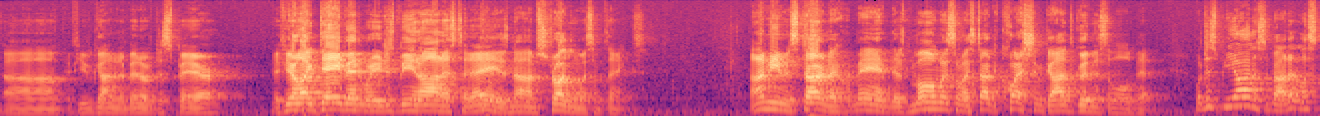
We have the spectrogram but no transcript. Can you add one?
Um, if you've gotten a bit of despair, if you're like David, where you're just being honest, today is not, I'm struggling with some things. I'm even starting to, man, there's moments when I start to question God's goodness a little bit. Well, just be honest about it. Let's,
